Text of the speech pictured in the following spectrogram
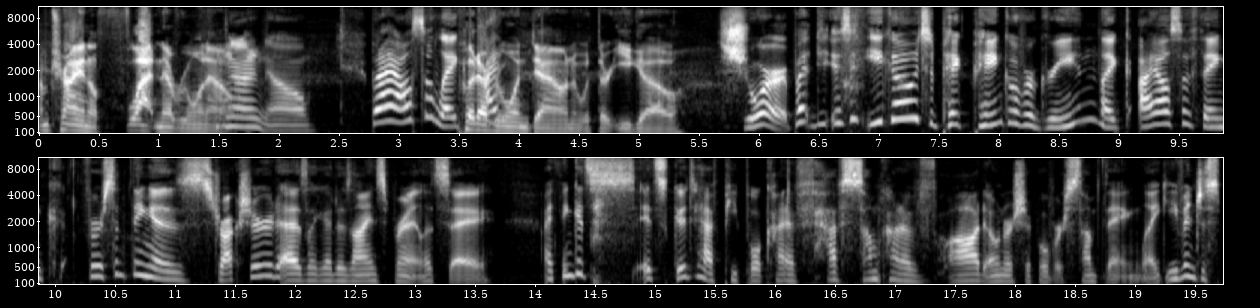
I'm trying to flatten everyone out. I know. But I also like Put I- everyone down with their ego. Sure, but is it ego to pick pink over green? Like, I also think for something as structured as like a design sprint, let's say, I think it's it's good to have people kind of have some kind of odd ownership over something. Like even just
